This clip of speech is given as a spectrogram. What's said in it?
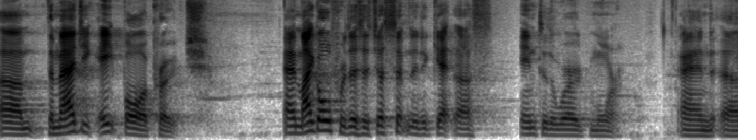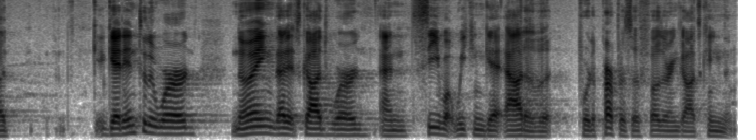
Um, the magic eight ball approach. And my goal for this is just simply to get us into the Word more and uh, get into the Word, knowing that it's God's Word, and see what we can get out of it for the purpose of furthering God's kingdom.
